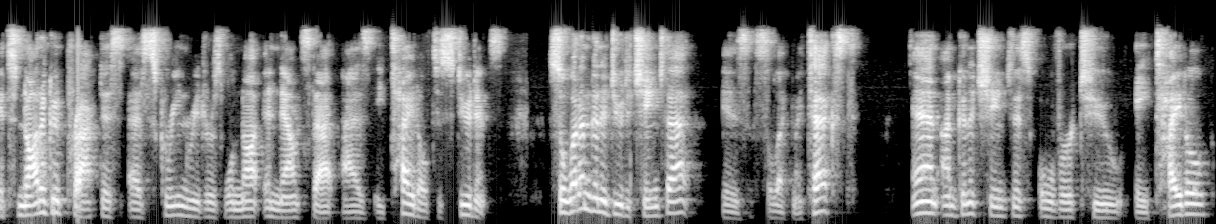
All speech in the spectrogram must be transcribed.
It's not a good practice as screen readers will not announce that as a title to students. So what I'm going to do to change that is select my text and I'm going to change this over to a title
